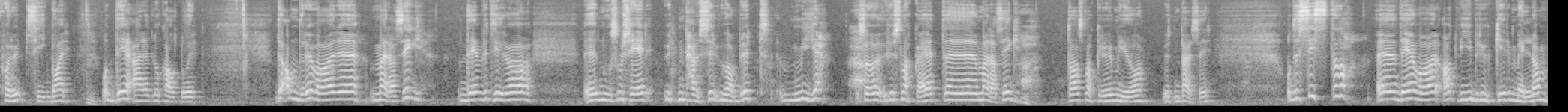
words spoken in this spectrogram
forutsigbar. Og det er et lokalt ord. Det andre var eh, merrasig. Det betyr å, eh, noe som skjer uten pauser, uavbrutt. Mye. Så hun snakka i et eh, merrasig. Da snakker hun mye og uten pauser. Og det siste, da, eh, det var at vi bruker mellom.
